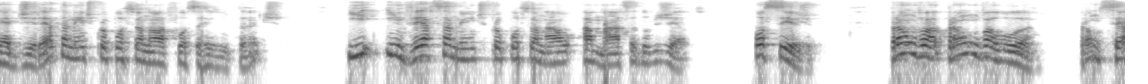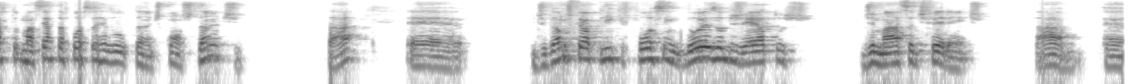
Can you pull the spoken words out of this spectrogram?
é diretamente proporcional à força resultante e inversamente proporcional à massa do objeto. Ou seja, para um, um valor, para um certo, uma certa força resultante constante, tá? É, digamos que eu aplique força em dois objetos de massa diferente. Tá? É,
